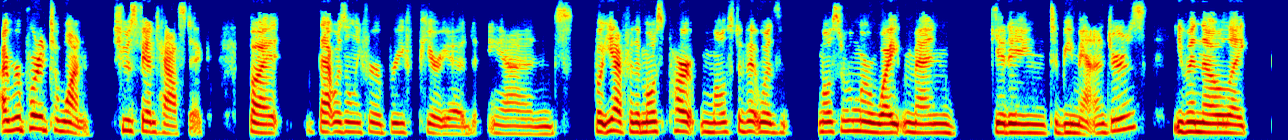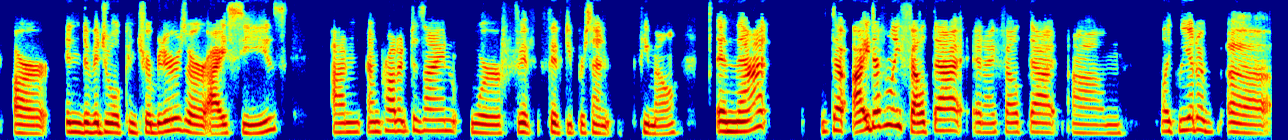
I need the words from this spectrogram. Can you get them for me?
I reported to one. She was fantastic, but that was only for a brief period. And but yeah, for the most part, most of it was most of them were white men getting to be managers, even though like our individual contributors or ICs on, on product design were 50% female. And that, I definitely felt that. And I felt that, um, like we had a, a,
